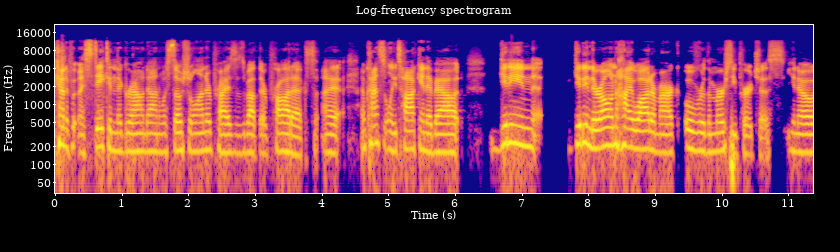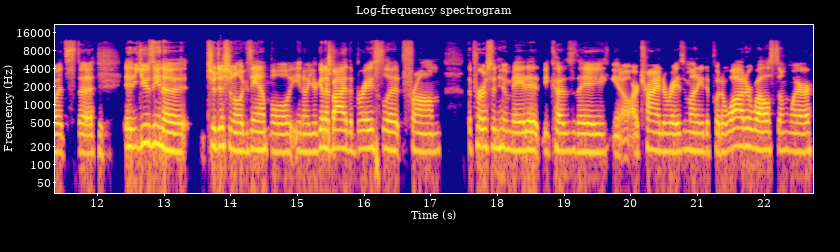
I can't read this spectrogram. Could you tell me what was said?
kind of put my stake in the ground on with social enterprises about their products. I, I'm constantly talking about getting getting their own high watermark over the mercy purchase you know it's the it, using a traditional example you know you're going to buy the bracelet from the person who made it because they you know are trying to raise money to put a water well somewhere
